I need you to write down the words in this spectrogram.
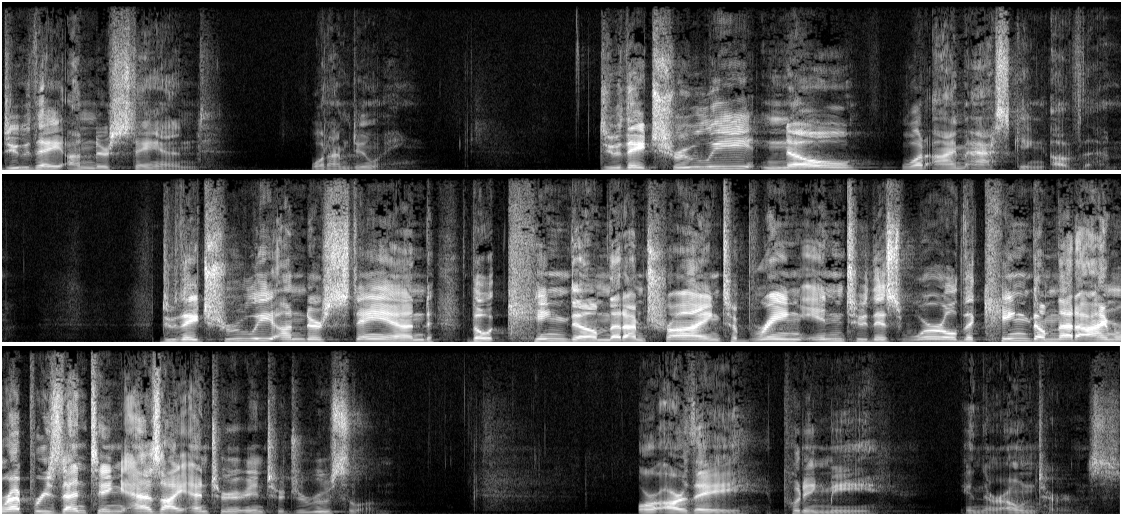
Do they understand what I'm doing? Do they truly know what I'm asking of them? Do they truly understand the kingdom that I'm trying to bring into this world, the kingdom that I'm representing as I enter into Jerusalem? Or are they putting me in their own terms?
